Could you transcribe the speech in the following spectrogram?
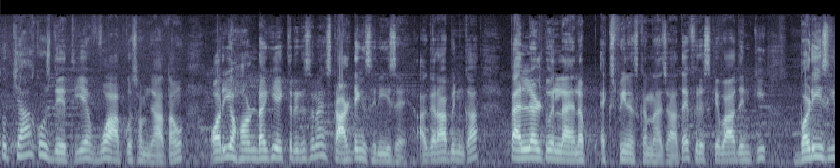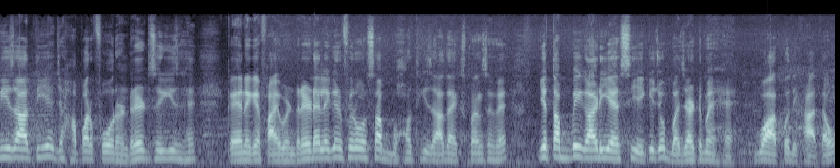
तो क्या कुछ देती है, वो आपको समझाता हूँ। और ये होंडा की एक तरीके से ना स्टार्टिंग सीरीज़ है। अगर आप इनका पैरेलल टू लाइनअप एक्सपीरियंस करना चाहते हैं, फिर इसके बाद इनकी बड़ी सीरीज़ आती है, जहाँ पर 400 सीरीज़ है कहीं ना 500 है, लेकिन फिर वो सब बहुत ही ज़्यादा एक्सपेंसिव है। ये तब भी गाड़ी ऐसी है कि जो बजट में है, वो आपको दिखाता हूँ।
